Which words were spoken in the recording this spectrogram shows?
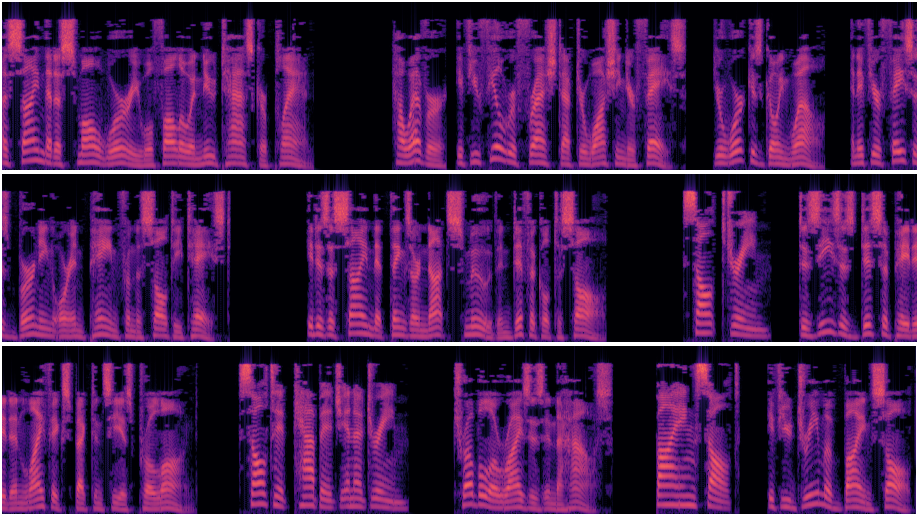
A sign that a small worry will follow a new task or plan. However, if you feel refreshed after washing your face, your work is going well, and if your face is burning or in pain from the salty taste, it is a sign that things are not smooth and difficult to solve. Salt dream. Disease is dissipated and life expectancy is prolonged. Salted cabbage in a dream. Trouble arises in the house. Buying salt. If you dream of buying salt,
